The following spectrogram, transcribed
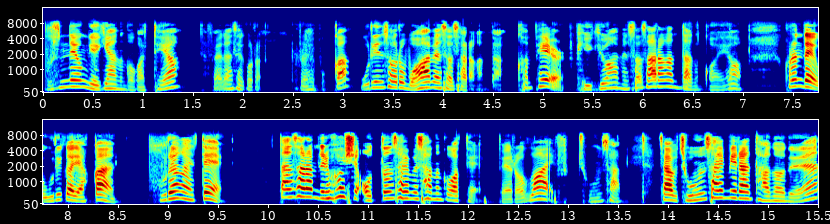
무슨 내용 얘기하는 것 같아요? 자, 빨간색으로 해볼까? 우린 서로 뭐 하면서 살아간다? compare, 비교하면서 살아간다는 거예요. 그런데 우리가 약간 불행할 때 딴 사람들이 훨씬 어떤 삶을 사는 것 같아? better life. 좋은 삶. 자, 좋은 삶이란 단어는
